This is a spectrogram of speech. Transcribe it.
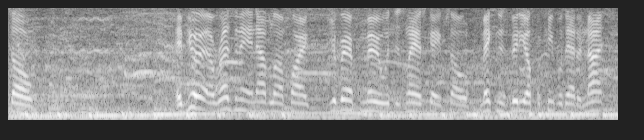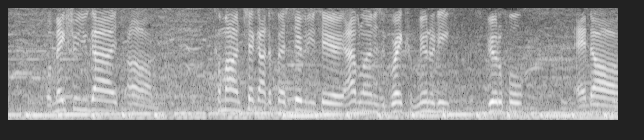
So, if you're a resident in Avalon Park, you're very familiar with this landscape. So, making this video for people that are not, but make sure you guys um, come out and check out the festivities here. Avalon is a great community. It's beautiful. And uh,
